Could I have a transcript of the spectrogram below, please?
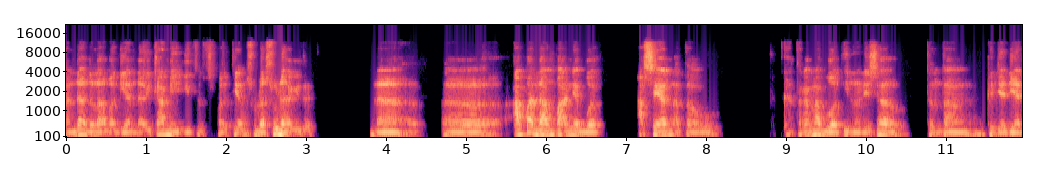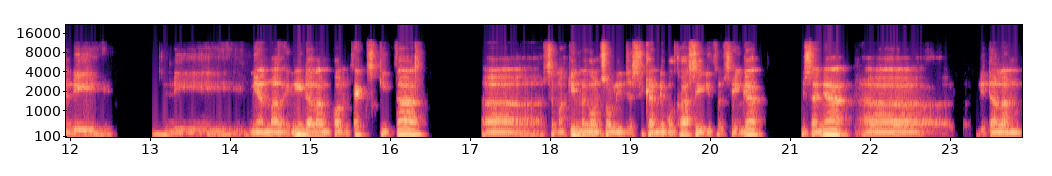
anda adalah bagian dari kami gitu seperti yang sudah-sudah gitu. Nah, uh, apa dampaknya buat ASEAN atau katakanlah buat Indonesia tentang kejadian di di Myanmar ini dalam konteks kita uh, semakin mengonsolidasikan demokrasi gitu. Sehingga misalnya uh, di dalam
